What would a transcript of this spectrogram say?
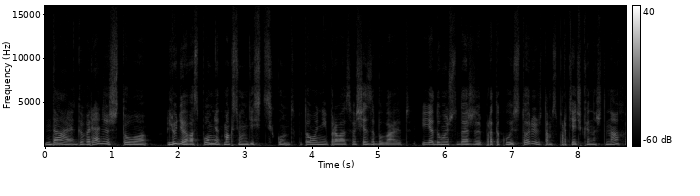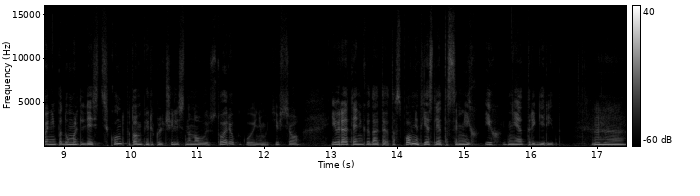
Да, говорят же, что люди о вас помнят максимум 10 секунд, потом они про вас вообще забывают. И я думаю, что даже про такую историю, там, с протечкой на штанах, они подумали 10 секунд, потом переключились на новую историю какую-нибудь, и все. И вряд ли они когда-то это вспомнят, если это самих их не триггерит. Угу.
